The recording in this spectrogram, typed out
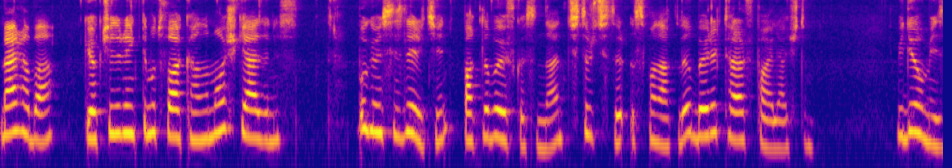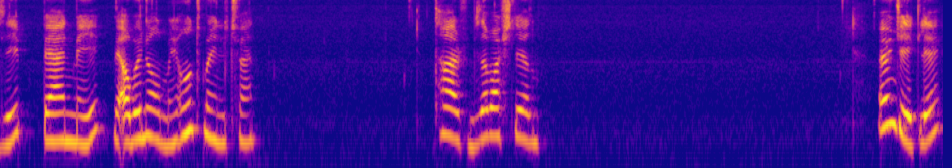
Merhaba, Gökçe'nin Renkli Mutfağı kanalıma hoş geldiniz. Bugün sizler için baklava yufkasından çıtır çıtır ıspanaklı börek tarifi paylaştım. Videomu izleyip beğenmeyi ve abone olmayı unutmayın lütfen. Tarifimize başlayalım. Öncelikle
